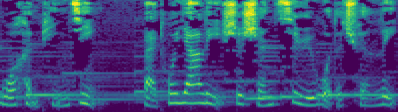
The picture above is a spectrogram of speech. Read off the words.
我很平静，摆脱压力是神赐予我的权利。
